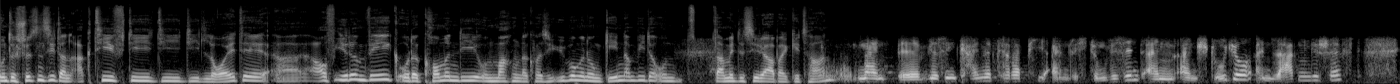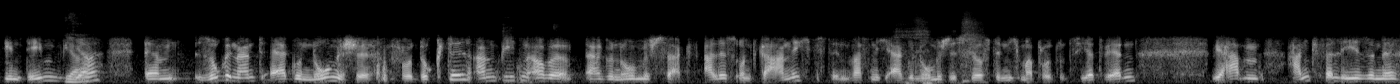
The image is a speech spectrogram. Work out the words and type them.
Unterstützen Sie dann aktiv die, die, die Leute äh, auf ihrem Weg oder kommen die und machen da quasi Übungen und gehen dann wieder und damit ist Ihre Arbeit getan? Nein, äh, wir sind keine Therapieeinrichtung. Wir sind ein, ein Studio, ein Ladengeschäft, in dem wir ja. ähm, sogenannt ergonomische Produkte anbieten, aber ergonomisch sagt alles und gar nichts, denn was nicht ergonomisch ist, dürfte nicht mal produziert werden. Wir haben handverlesene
